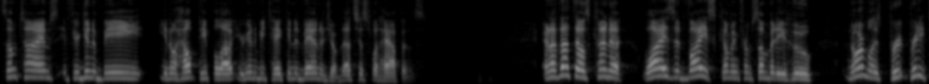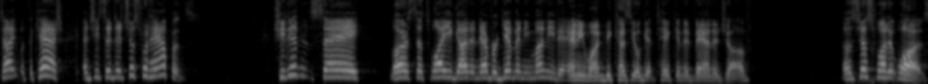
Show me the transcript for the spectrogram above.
sometimes if you're going to be, you know, help people out, you're going to be taken advantage of. That's just what happens. And I thought that was kind of wise advice coming from somebody who normally is pr- pretty tight with the cash. And she said, It's just what happens. She didn't say, Lars, that's why you got to never give any money to anyone because you'll get taken advantage of. That's just what it was.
